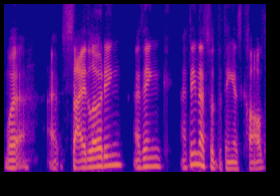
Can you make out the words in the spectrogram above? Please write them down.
what uh, side loading. I think I think that's what the thing is called.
